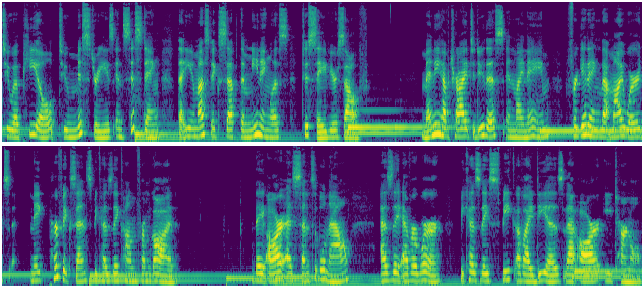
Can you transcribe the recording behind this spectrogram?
to appeal to mysteries, insisting that you must accept the meaningless to save yourself. Many have tried to do this in my name, forgetting that my words make perfect sense because they come from God. They are as sensible now as they ever were because they speak of ideas that are eternal.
